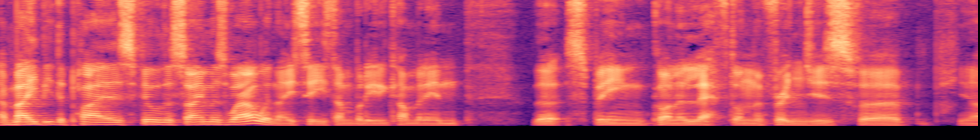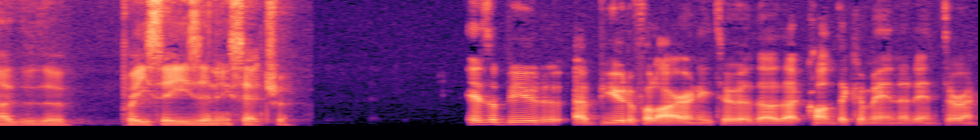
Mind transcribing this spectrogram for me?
And maybe the players feel the same as well when they see somebody coming in that's been kind of left on the fringes for you know the, the pre-season etc. Is a beautiful a beautiful irony to it though that Conte came in at Inter and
